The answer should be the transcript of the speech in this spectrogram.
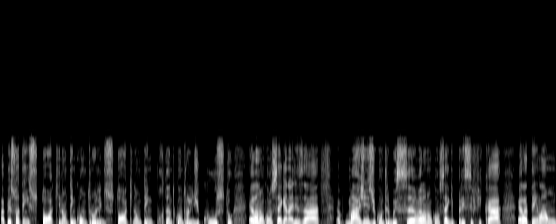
A pessoa tem estoque, não tem controle de estoque, não tem, portanto, controle de custo, ela não consegue analisar eh, margens de contribuição, ela não consegue precificar, ela tem lá um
